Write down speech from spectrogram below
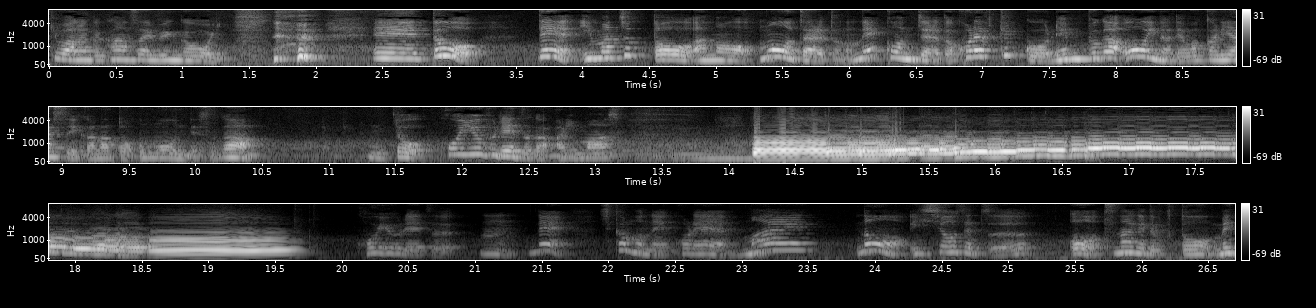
日はなんか関西弁が多い。えっとで今ちょっとあのモーツァルトのねコンチェルトこれ結構連符が多いので分かりやすいかなと思うんですが、うん、とこういうフレーズがあります。こういうフレーズ、うん、でしかもねこれ前の1小節をつなげておくとめっ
